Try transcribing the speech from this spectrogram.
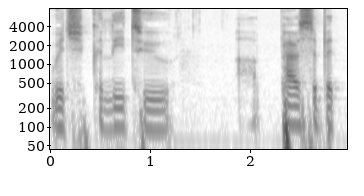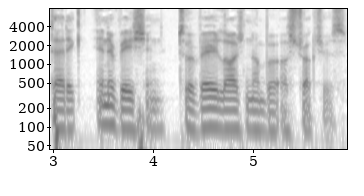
which could lead to uh, parasympathetic innervation to a very large number of structures.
